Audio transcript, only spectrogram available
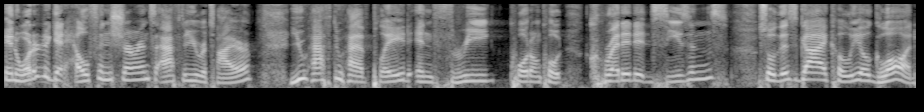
in order to get health insurance after you retire, you have to have played in three quote unquote credited seasons. So this guy, Khalil Glaude,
